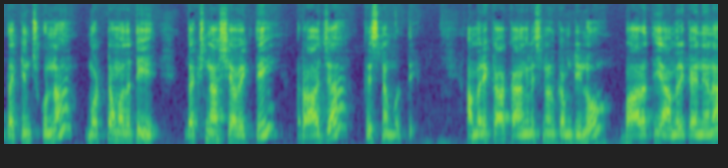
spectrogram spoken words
దక్కించుకున్న మొట్టమొదటి దక్షిణాసియా వ్యక్తి రాజా కృష్ణమూర్తి. అమెరికా కాంగ్రెషనల్ కమిటీలో భారతీయ అమెరికా అయిన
